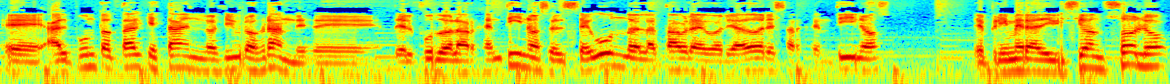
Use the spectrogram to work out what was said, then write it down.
eh, al punto tal que está en los libros grandes de, del fútbol argentino. Es el segundo en la tabla de goleadores argentinos de primera división, solo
